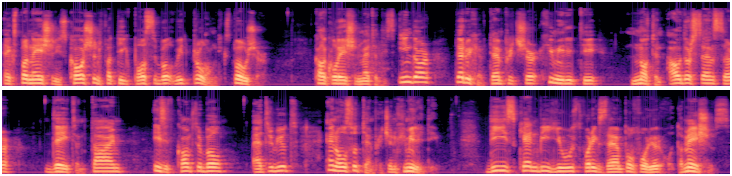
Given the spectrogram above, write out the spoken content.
explanation is caution fatigue possible with prolonged exposure. Calculation method is indoor, there we have temperature, humidity, not an outdoor sensor, date and time, is it comfortable, attribute, and also temperature and humidity. These can be used, for example, for your automations.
